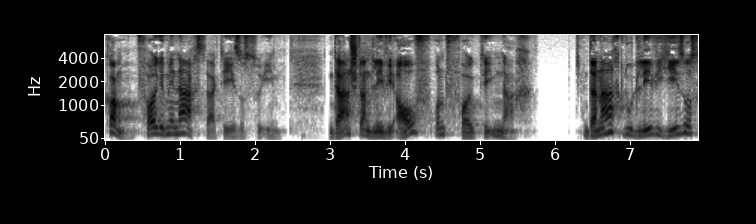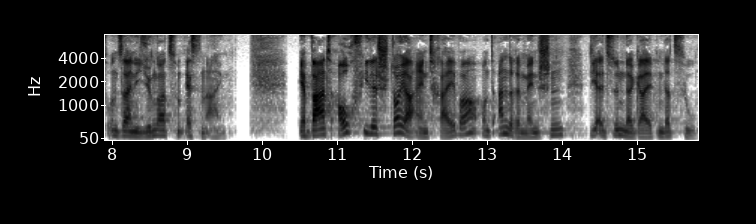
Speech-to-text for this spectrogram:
Komm, folge mir nach, sagte Jesus zu ihm. Da stand Levi auf und folgte ihm nach. Danach lud Levi Jesus und seine Jünger zum Essen ein. Er bat auch viele Steuereintreiber und andere Menschen, die als Sünder galten, dazu.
